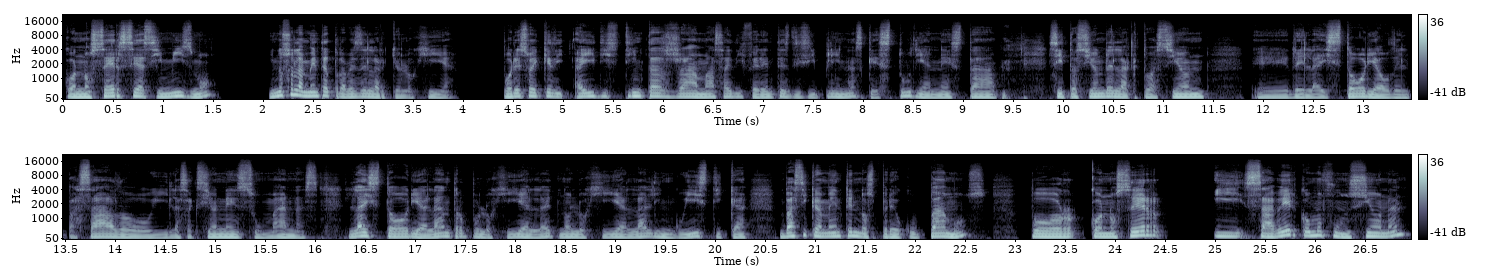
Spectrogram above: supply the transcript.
conocerse a sí mismo, y no solamente a través de la arqueología. Por eso hay, que, hay distintas ramas, hay diferentes disciplinas que estudian esta situación de la actuación eh, de la historia o del pasado y las acciones humanas. La historia, la antropología, la etnología, la lingüística, básicamente nos preocupamos por conocer y saber cómo funcionan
